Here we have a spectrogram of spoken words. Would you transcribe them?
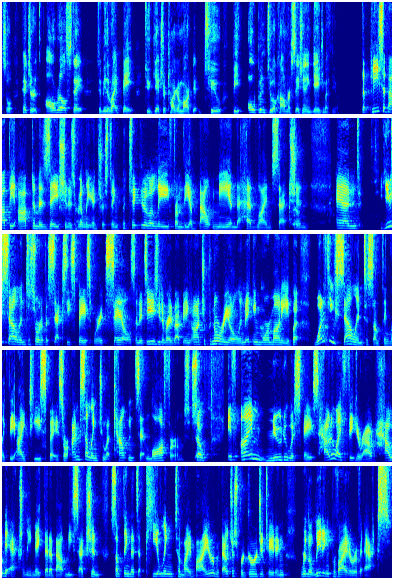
So picture it's all real estate to be the right bait to get your target market to be open to a conversation engaging with you. The piece about the optimization is really interesting, particularly from the about me and the headline section. Yeah. And you sell into sort of a sexy space where it's sales and it's easy to write about being entrepreneurial and making more money. But what if you sell into something like the IT space, or I'm selling to accountants at law firms? So yeah. if I'm new to a space, how do I figure out how to actually make that about me section something that's appealing to my buyer without just regurgitating, we're the leading provider of X?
